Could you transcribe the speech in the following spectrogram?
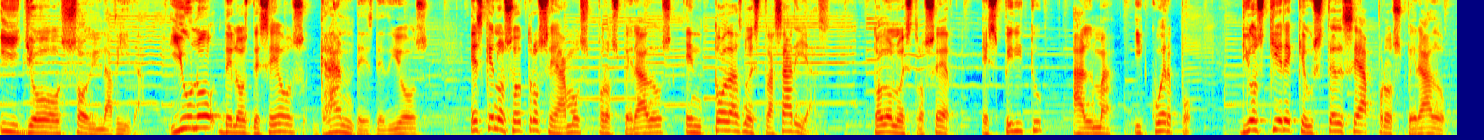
y yo soy la vida. Y uno de los deseos grandes de Dios es que nosotros seamos prosperados en todas nuestras áreas, todo nuestro ser, espíritu, alma y cuerpo. Dios quiere que usted sea prosperado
